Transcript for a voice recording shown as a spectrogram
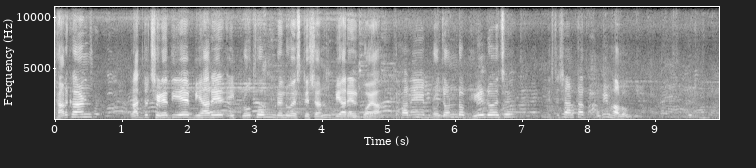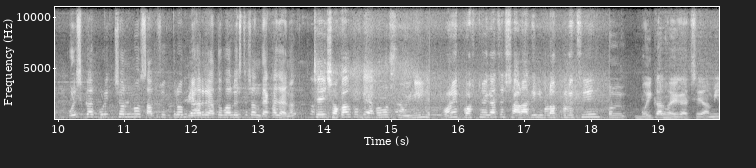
ঝাড়খণ্ড রাজ্য ছেড়ে দিয়ে বিহারের এই প্রথম রেলওয়ে স্টেশন বিহারের গয়া। এখানে প্রচণ্ড ভিড় রয়েছে। স্টেশনটা খুবই ভালো। পরিষ্কার, পরিচ্ছন্ন, সাফসুতরো, বিহারের এত ভালো স্টেশন দেখা যায় না। সেই সকাল থেকে এখনও শোয়নি অনেক কষ্ট হয়ে গেছে, সারাদিন ব্লক করেছি। এখন বৈকাল হয়ে গেছে। আমি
